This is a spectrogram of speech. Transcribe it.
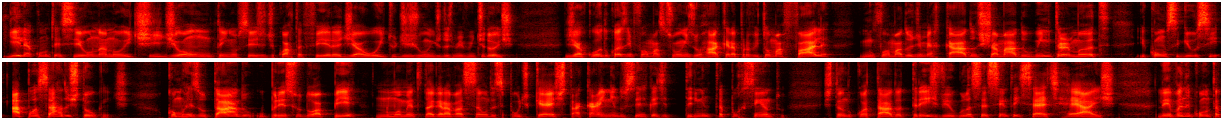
e ele aconteceu na noite de ontem, ou seja, de quarta-feira, dia 8 de junho de 2022. De acordo com as informações, o hacker aproveitou uma falha em um formador de mercado chamado Wintermut e conseguiu se apossar dos tokens. Como resultado, o preço do AP no momento da gravação desse podcast está caindo cerca de 30%, estando cotado a R$ 3,67. Levando em conta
